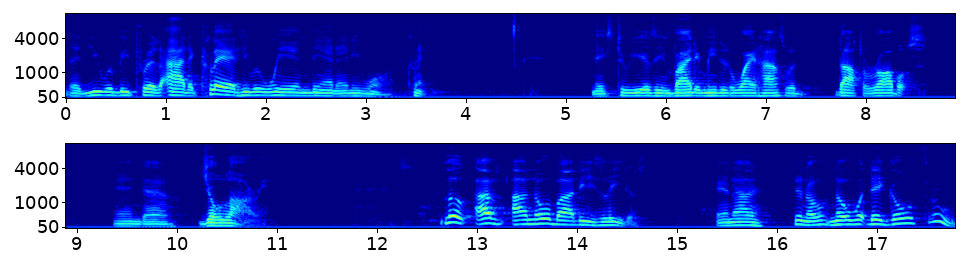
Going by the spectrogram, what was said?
that you would be president. I declared he would win then, and he won, Clinton. Next two years, he invited me to the White House with Dr. Roberts and uh, Joe Lowery. Look, I, I know about these leaders and I, you know, know what they go through.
